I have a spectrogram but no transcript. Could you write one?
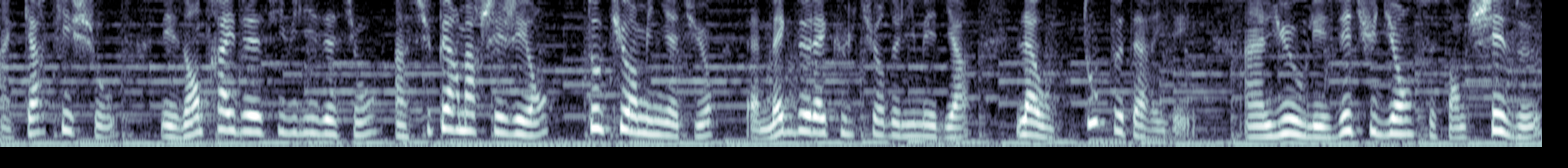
un quartier chaud, les entrailles de la civilisation, un supermarché géant, Tokyo en miniature, la mecque de la culture de l'immédiat, là où tout peut arriver, un lieu où les étudiants se sentent chez eux,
